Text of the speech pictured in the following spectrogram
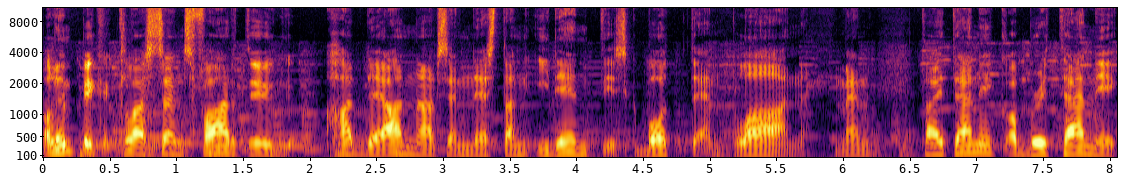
Olympic-klassens fartyg hade annars en nästan identisk bottenplan, men Titanic och Britannic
